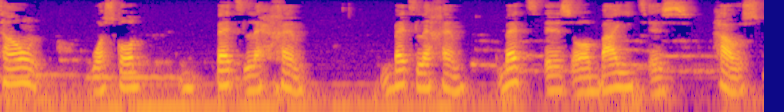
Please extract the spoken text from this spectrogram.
town was called Bethlehem. Bethlehem. Bet is or Bait is house,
